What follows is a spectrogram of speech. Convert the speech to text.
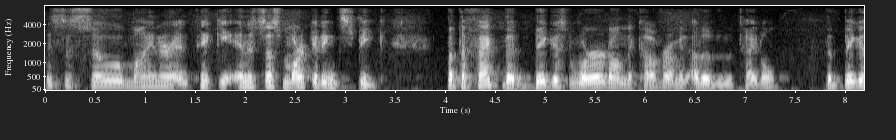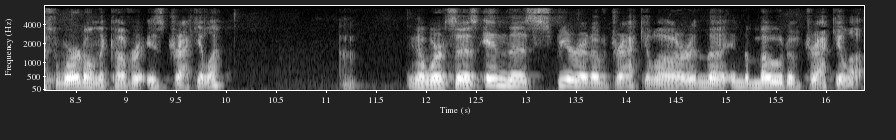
this is so minor and picky and it's just marketing speak. But the fact the biggest word on the cover, I mean other than the title, the biggest word on the cover is Dracula. You know, where it says in the spirit of Dracula or in the in the mode of Dracula.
